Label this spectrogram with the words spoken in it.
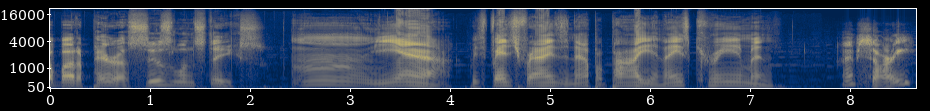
about a pair of sizzling steaks? Mmm, yeah. With french fries and apple pie and ice cream and. I'm sorry.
